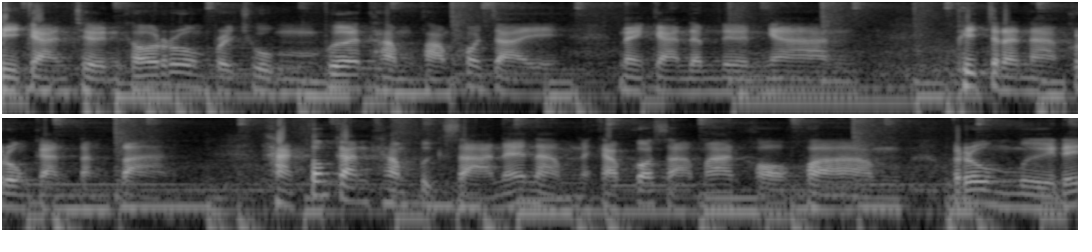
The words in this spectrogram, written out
มีการเชิญเข้าร่วมประชุมเพื่อทำความเข้าใจในการดำเนินงาน พิจารณาโครงการต่างๆ หากต้องการคำปรึกษาแนะนำนะครับ ก็สามารถขอความร่วมมือได้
